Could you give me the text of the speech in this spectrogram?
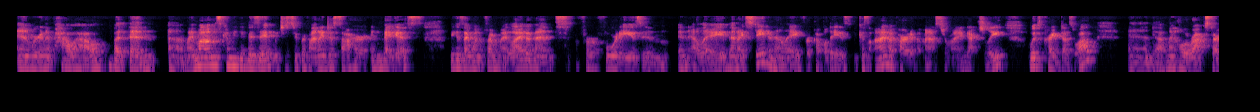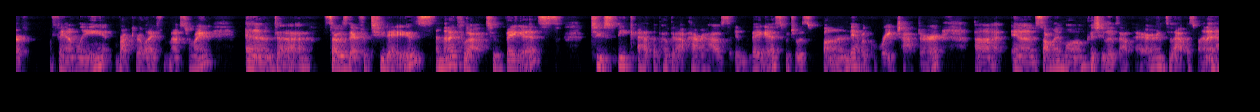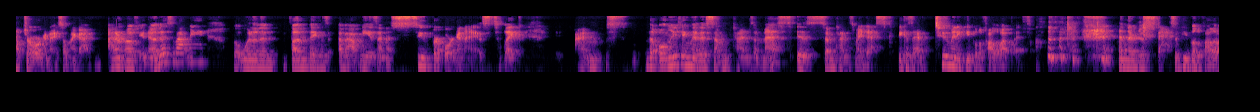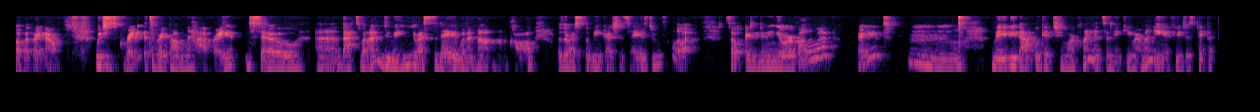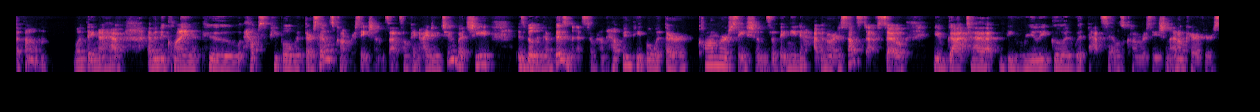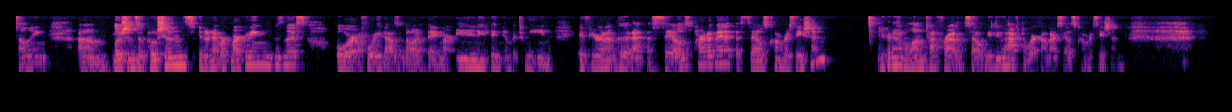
and we're gonna powwow. But then uh, my mom is coming to visit, which is super fun. I just saw her in Vegas because I went from my live event for four days in, in LA. Then I stayed in LA for a couple days because I'm a part of a mastermind actually with Craig Duswalt and uh, my whole Rockstar family, Rock Your Life Mastermind. And uh, so I was there for two days. And then I flew out to Vegas to speak at the Polka Dot Powerhouse in Vegas, which was fun. They have a great chapter, uh, and saw my mom because she lives out there, and so that was fun. I helped her organize. Oh my God, I don't know if you know this about me, but one of the fun things about me is I'm a super organized. Like I'm the only thing that is sometimes a mess is sometimes my desk because I have too many people to follow up with. and they're just stacks of people to follow up with right now, which is great. It's a great problem to have, right? So uh, that's what I'm doing the rest of the day when I'm not on a call, or the rest of the week, I should say, is doing follow up. So are you doing your follow up, right? Hmm, maybe that will get you more clients and make you more money if you just picked up the phone one thing I have, I have a new client who helps people with their sales conversations. That's something I do too, but she is building a business around helping people with their conversations that they need to have in order to sell stuff. So you've got to be really good with that sales conversation. I don't care if you're selling um, lotions and potions in a network marketing business or a $40,000 thing or anything in between. If you're not good at the sales part of it, the sales conversation, you're going to have a long, tough road. So we do have to work on our sales conversation.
